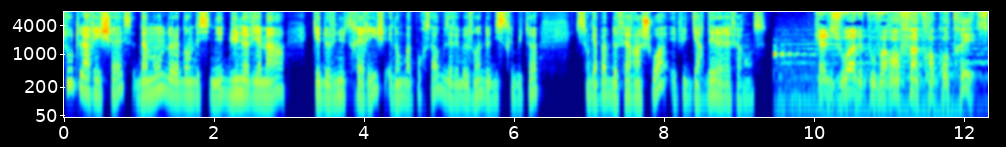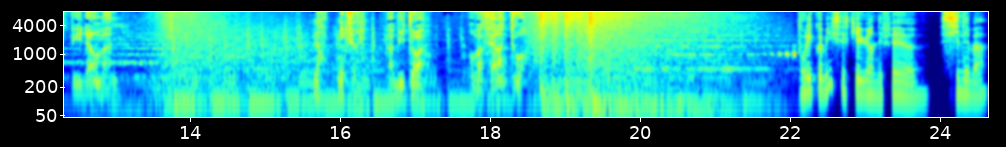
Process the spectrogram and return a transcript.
toute la richesse d'un monde de la bande dessinée, du 9e art, qui est devenu très riche. Et donc, bah, pour ça, vous avez besoin de distributeurs qui sont capables de faire un choix et puis de garder les références. Quelle joie de pouvoir enfin te rencontrer, Spider-Man. Non, Nick Fury. Habille-toi, on va faire un tour. Pour les comics, est-ce qu'il y a eu un effet euh, cinéma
